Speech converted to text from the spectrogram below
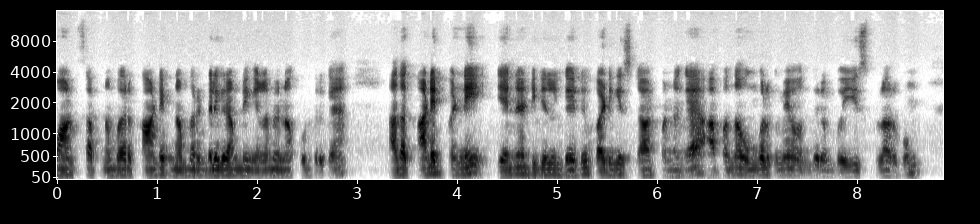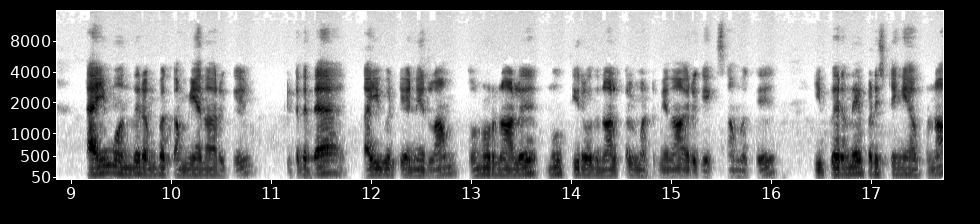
WhatsApp number contact number Telegram link எல்லாமே நான் கொடுத்துருக்கேன். அதை கான்டாக்ட் பண்ணி என்ன டீட்டெயில்னு கேட்டு படிக்க ஸ்டார்ட் பண்ணுங்கள் அப்போ தான் உங்களுக்குமே வந்து ரொம்ப யூஸ்ஃபுல்லாக இருக்கும். டைம் வந்து ரொம்ப கம்மியாக தான் இருக்குது கிட்டத்தட்ட கைவிட்டு எண்ணிடலாம் தொண்ணூறு நாள் நூற்றி இருபது நாட்கள் மட்டுமே தான் இருக்குது எக்ஸாமுக்கு இப்போ இருந்தே படிச்சிட்டிங்க அப்படின்னா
